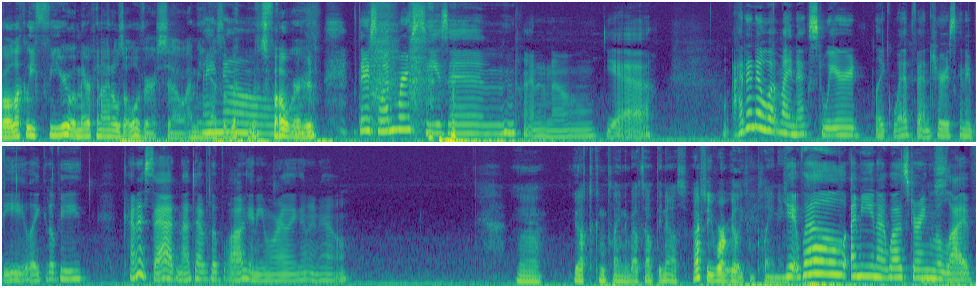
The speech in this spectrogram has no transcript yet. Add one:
Well, luckily for you, American Idol's over, so I mean, I as the web moves forward, There's one more season. I don't know. Yeah. I don't know what my next weird like web venture is going to be. Like it'll be kind of sad not to have the blog anymore. Like I don't know. Yeah, you have to complain about something else. Actually, you weren't really complaining. Yeah, well, I mean, I was during the live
